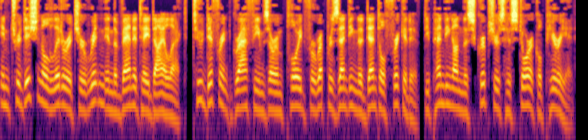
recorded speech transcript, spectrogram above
In traditional literature written in the Vannetais dialect, two different graphemes are employed for representing the dental fricative, depending on the scripture's historical period.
